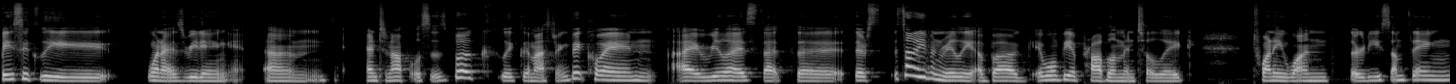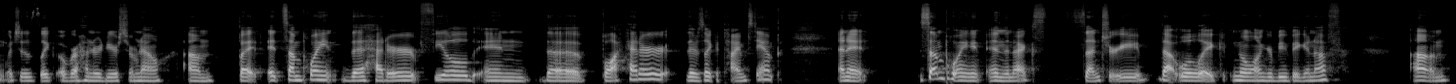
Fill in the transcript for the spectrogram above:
basically when i was reading um Antonopoulos's book, like the Mastering Bitcoin, I realized that the there's it's not even really a bug. It won't be a problem until like 2130 something, which is like over 100 years from now. Um, but at some point, the header field in the block header, there's like a timestamp, and at some point in the next century, that will like no longer be big enough um,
